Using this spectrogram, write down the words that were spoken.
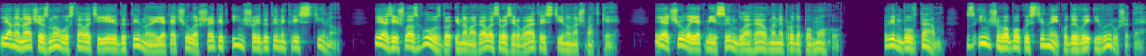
Я неначе знову стала тією дитиною, яка чула шепіт іншої дитини крізь стіну. Я зійшла з глузду і намагалась розірвати стіну на шматки. Я чула, як мій син благав мене про допомогу. Він був там, з іншого боку стіни, куди ви і вирушите,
